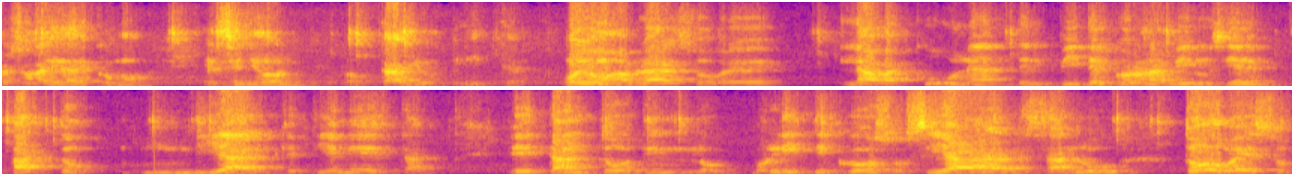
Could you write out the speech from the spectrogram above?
personalidades como el señor Octavio Lister. Hoy vamos a hablar sobre la vacuna del, del coronavirus y el impacto mundial que tiene esta, eh, tanto en lo político, social, salud, todo eso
